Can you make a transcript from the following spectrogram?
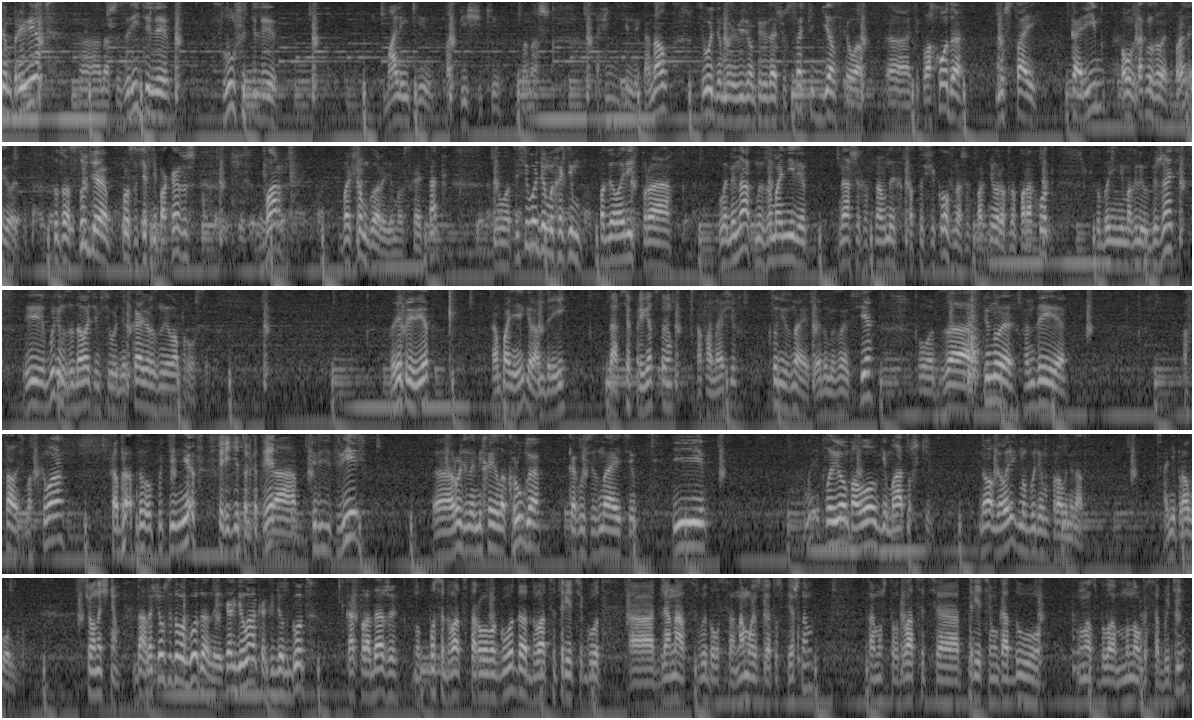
Всем привет, а, наши зрители, слушатели, маленькие подписчики на наш офигительный канал. Сегодня мы ведем передачу с офигенского э, теплохода Мустай Карим. По-моему, так называется, правильно я говорю? Тут у нас студия, просто всех не покажешь. Бар в большом городе, можно сказать так. Вот. И сегодня мы хотим поговорить про ламинат. Мы заманили наших основных поставщиков, наших партнеров на пароход, чтобы они не могли убежать. И будем задавать им сегодня каверзные вопросы. Андрей, привет. Компания Игер, Андрей. Да, всех приветствую. Афанасьев. Кто не знает, я думаю, знают все. Вот. За спиной Андрея осталась Москва. Обратного пути нет. Впереди только Тверь. Да, впереди Тверь. Э, родина Михаила Круга, как вы все знаете. И мы плывем по Волге матушки. Но говорить мы будем про ламинат, а не про Волгу. С чего начнем? Да, начнем с этого года, Андрей. Как дела, как идет год, как продажи? Ну, после 22 года, 23 год э, для нас выдался, на мой взгляд, успешным, потому что в 23 году у нас было много событий.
